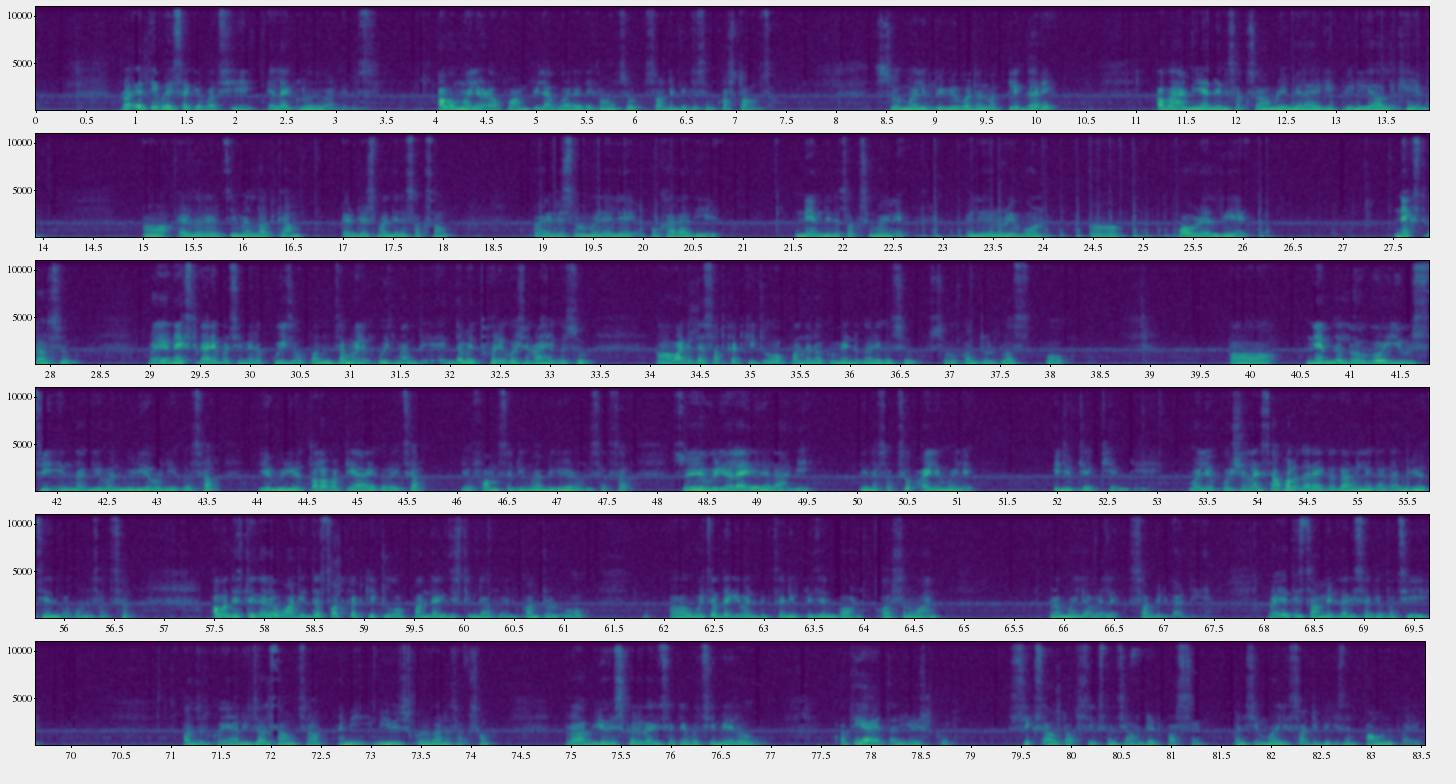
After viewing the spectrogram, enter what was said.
र यति भइसकेपछि यसलाई क्लोज गरिदिनुहोस्। अब मैले एउटा फर्म फिलअप गरेर देखाउँछु। सर्टिफिकेसन कस्तो आउँछ। सो मैले प्रिभ्यू बटनमा क्लिक गरेँ। अब हामी यहाँ दिन सक्छौँ हाम्रो email ID PDL Khem at the rate Gmail dot com एड्रेसमा दिन सक्छौँ एड्रेसमा मैले अहिले पोखरा दिएँ। नेम दिन सक्छु मैले। अहिले रिबोन पौडेल दिएँ। नेक्स्ट गर्छु। र यो नेक्स्ट गरेपछि मेरो क्विज ओपन हुन्छ। मैले क्विजमा एकदमै थोरै क्वेसन राखेको छु। What is the shortcut key to open the document गरेको छु। So control plus O name the logo you see in the given video भनिएको छ। यो भिडियो तलपट्टि आएको रहेछ। यो फर्म सेटिङमा बिग्रेर हुनसक्छ। सो यो भिडियोलाई हेरेर हामी दिन सक्छौँ। अहिले मैले एजुटेक खेम दिएँ मैले क्वेसनलाई सफल गराएको कारणले गर्दा भिडियो चेन्ज भएको हुनसक्छ। अब त्यस्तै गरेर what is the shortcut key to open the existing document control O which of the given picture represent bird option one र मैले अब यसलाई सब्मिट गरिदिएँ। र यति सब्मिट गरिसकेपछि हजुरको यहाँ रिजल्ट आउँछ। हामी भ्यू स्कोर गर्न सक्छौँ। र भ्यू स्कोर गरिसकेपछि मेरो कति आयो त यो score six out of six भनेपछि हन्ड्रेड पर्सेन्ट भनेपछि मैले सर्टिफिकेसन पाउनु पऱ्यो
